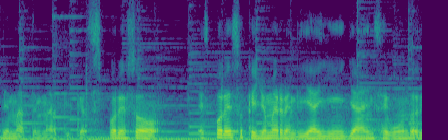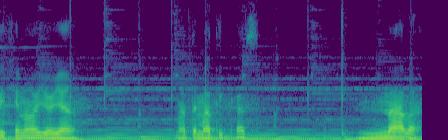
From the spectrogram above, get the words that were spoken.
De matemáticas. Por eso, es por eso que yo me rendí ahí ya en segundo. Dije, no, yo ya. Matemáticas. Nada.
